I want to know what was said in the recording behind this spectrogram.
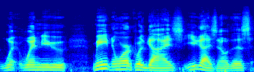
when you meet and work with guys, you guys know this,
